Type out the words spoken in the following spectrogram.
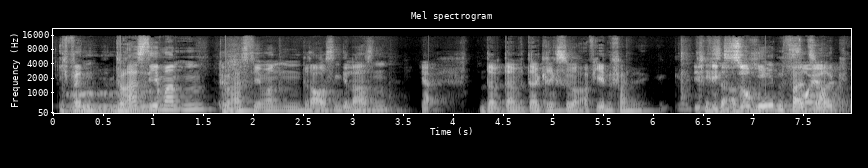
ich bin, du hast jemanden, du hast jemanden draußen gelassen. Ja. Da, da, da kriegst du auf jeden Fall, Ich krieg du so auf jeden Fall Feuer. zurück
